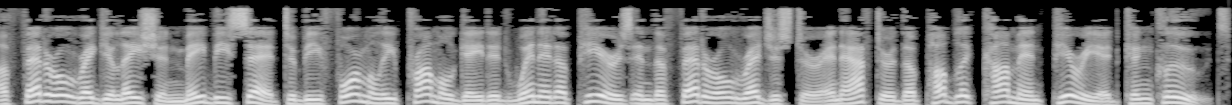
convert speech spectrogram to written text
a federal regulation may be said to be formally promulgated when it appears in the Federal Register and after the public comment period concludes.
